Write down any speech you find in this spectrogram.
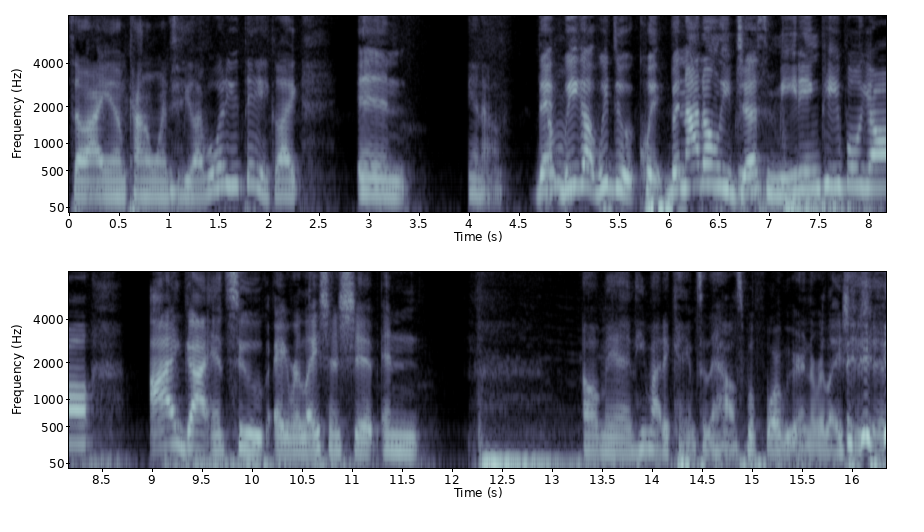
So I am kind of one to be like, well, what do you think? Like, and you know, that oh. we got we do it quick. But not only just mm-hmm. meeting people, y'all. I got into a relationship and oh man, he might have came to the house before we were in a relationship.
